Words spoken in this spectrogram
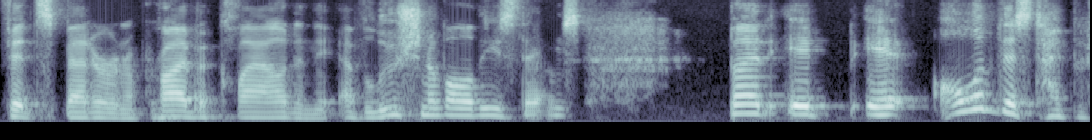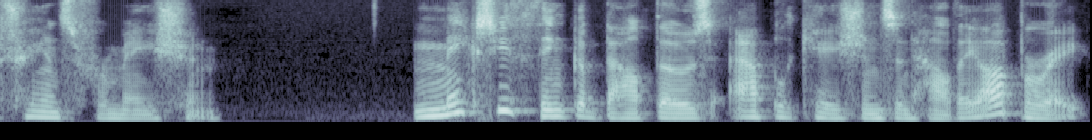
fits better in a private cloud and the evolution of all these things but it it all of this type of transformation makes you think about those applications and how they operate.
